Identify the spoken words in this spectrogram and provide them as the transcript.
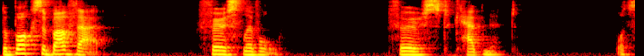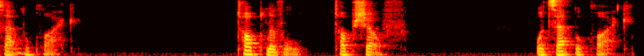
The box above that, first level, first cabinet. What's that look like? Top level, top shelf. What's that look like?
